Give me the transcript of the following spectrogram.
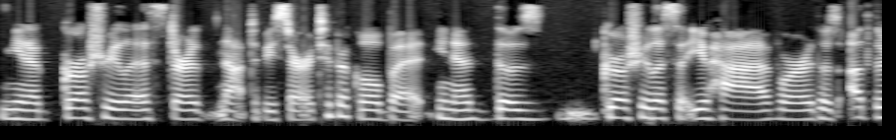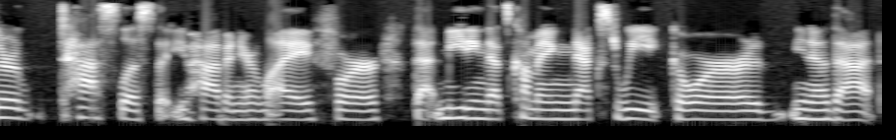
you know grocery list or not to be stereotypical but you know those grocery lists that you have or those other task lists that you have in your life or that meeting that's coming next week or you know that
